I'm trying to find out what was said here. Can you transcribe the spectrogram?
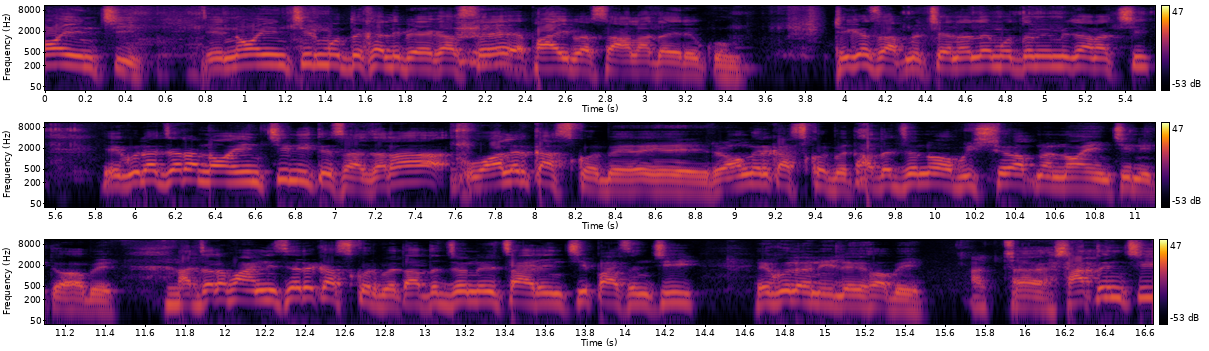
নয় ইঞ্চি এই নয় ইঞ্চির মধ্যে খালি ব্যাগ আছে পাইপ আছে আলাদা এরকম। ঠিক আছে? আপনার চ্যানেলের মধ্যে আমি জানাচ্ছি। এগুলা যারা নয় ইঞ্চি নিতে চায় যারা ওয়ালের কাজ করবে রঙের কাজ করবে তাদের জন্য অবশ্যই আপনার নয় ইঞ্চি নিতে হবে। আর যারা ফার্নিচারের কাজ করবে তাদের জন্য চার ইঞ্চি পাঁচ ইঞ্চি এগুলো নিলেই হবে। আচ্ছা। হ্যাঁ, সাত ইঞ্চি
